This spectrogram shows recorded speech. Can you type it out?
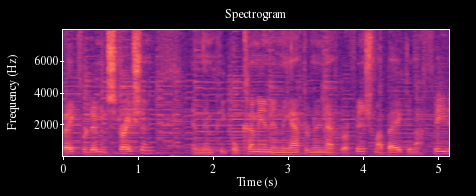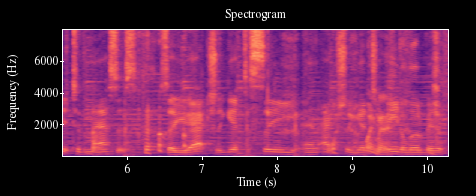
bake for demonstration, and then people come in in the afternoon after I finish my bake, and I feed it to the masses. so you actually get to see and actually get Wait to eat a little bit of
